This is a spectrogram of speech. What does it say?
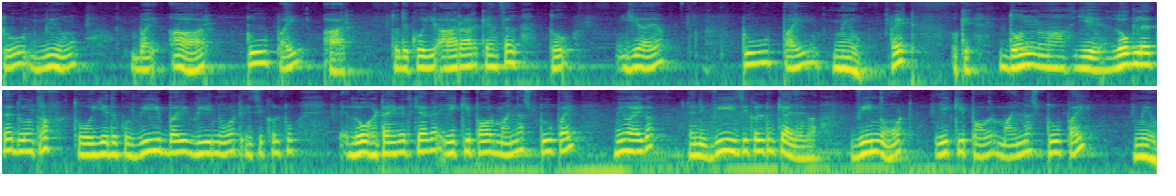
to mu by R two pi R. तो देखो ये आर आर कैंसिल तो ये आया two pi mu right? Okay, दोनों ये लोग लेते हैं दोनों तरफ़ तो ये देखो v by V naught is equal to लोग हटाएँगे तो क्या आएगा? ए की power minus two pi mu आएगा, यानी v इज़ इक्वल टू क्या आ जाएगा? वी नोट ए की power minus two pi mu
